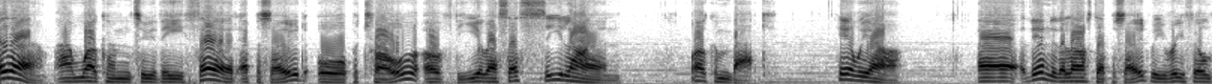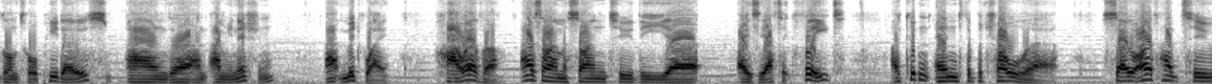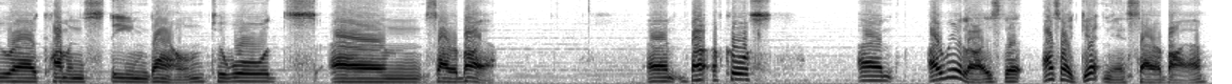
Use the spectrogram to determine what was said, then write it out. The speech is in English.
Hey there, and welcome to the third episode, or patrol, of the USS Sealion. Welcome back. Here we are. Uh, at the end of the last episode, we refilled on torpedoes and, uh, and ammunition at Midway. However, as I'm assigned to the uh, Asiatic Fleet, I couldn't end the patrol there. So I've had to uh, come and steam down towards um, Surabaya. Um, but of course, um, I realise that as I get near Surabaya,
